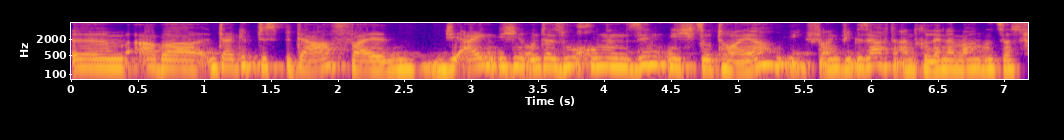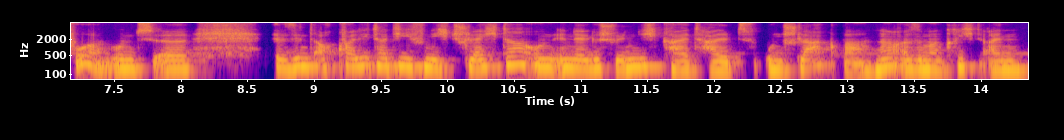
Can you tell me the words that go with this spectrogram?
Ähm, aber da gibt es Bedarf, weil die eigentlichen Untersuchungen sind nicht so teuer. Und wie gesagt, andere Länder machen uns das vor und äh, sind auch qualitativ nicht schlechter und in der Geschwindigkeit halt unschlagbar. Ne? Also man kriegt ein,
